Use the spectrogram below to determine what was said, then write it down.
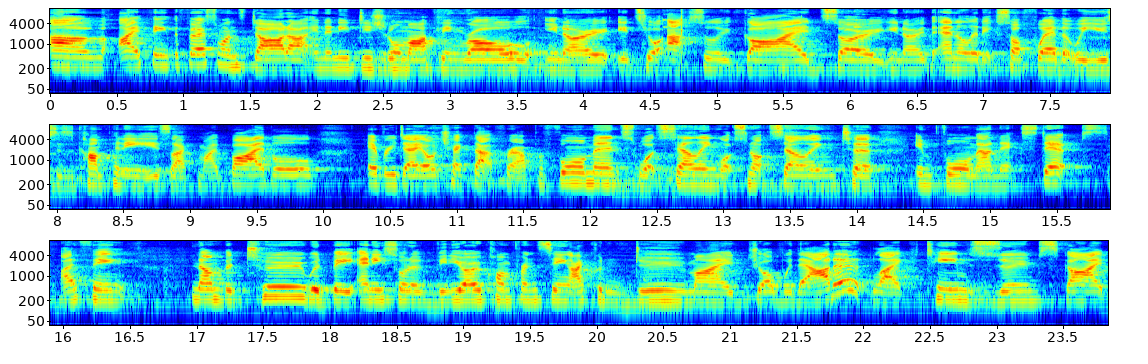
Um, I think the first one's data in any digital marketing role. You know, it's your absolute guide. So, you know, the analytics software that we use as a company is like my Bible. Every day I'll check that for our performance, what's selling, what's not selling to inform our next steps. I think Number two would be any sort of video conferencing. I couldn't do my job without it, like Teams, Zoom, Skype,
